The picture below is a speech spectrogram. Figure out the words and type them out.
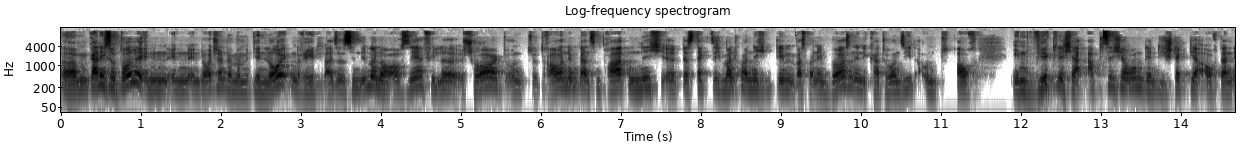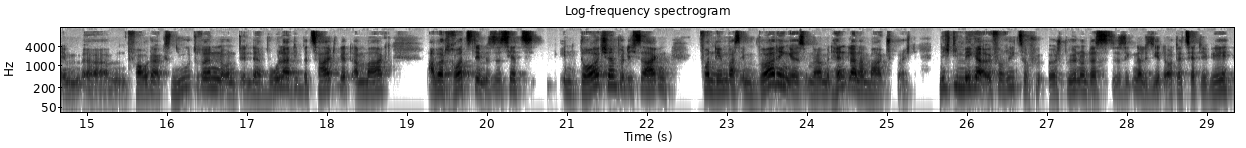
ähm, gar nicht so dolle in, in, in Deutschland, wenn man mit den Leuten redet. Also es sind immer noch auch sehr viele Short und trauen dem ganzen Braten nicht. Äh, das deckt sich manchmal nicht mit dem, was man in Börsenindikatoren sieht und auch in wirklicher Absicherung, denn die steckt ja auch dann im ähm, VDAX New drin und in der Vola, die bezahlt wird am Markt. Aber trotzdem, es ist jetzt in Deutschland, würde ich sagen, von dem, was im Wording ist, und wenn man mit Händlern am Markt spricht, nicht die mega Euphorie zu äh, spüren. Und das signalisiert auch der ZDW.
